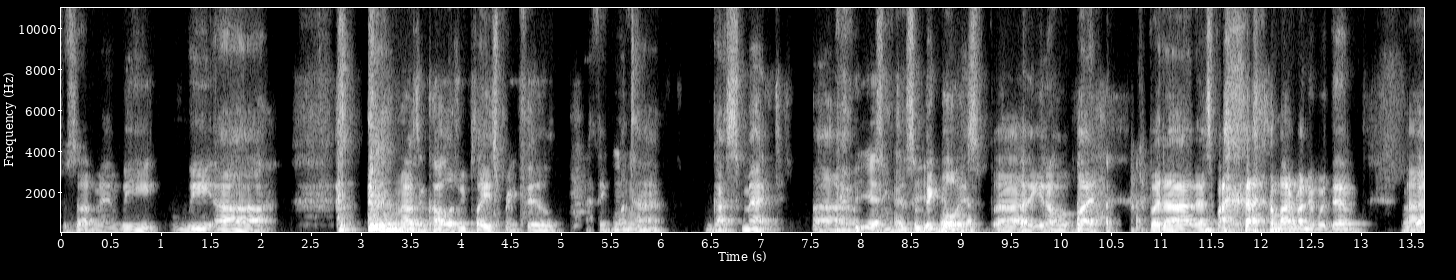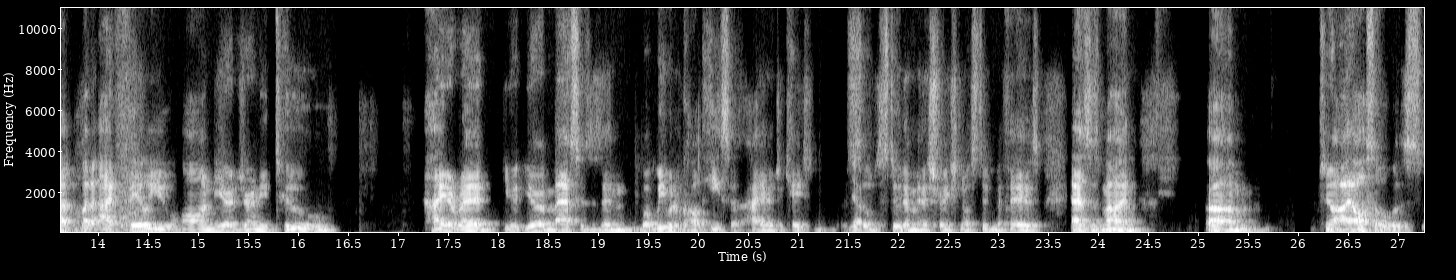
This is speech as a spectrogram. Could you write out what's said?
What's up, man? We we uh when I was in college, we played Springfield, I think one Mhm. time, got smacked. Uh Yeah. some, some big boys, uh, you know, but but uh that's my, my running with them. Uh, but I feel you on your journey to higher ed. Your, your master's is in what we would have called HESA, higher education, Yep. so student administration or student affairs, as is mine. Um, you know, I also was.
